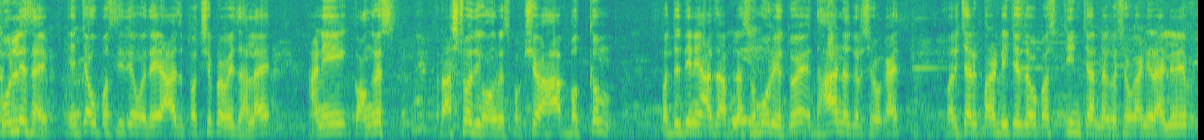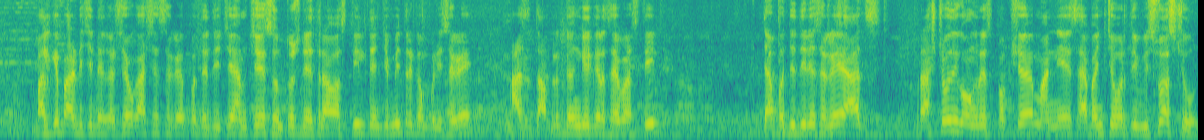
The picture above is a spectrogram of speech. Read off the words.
कोल्हे साहेब यांच्या उपस्थितीमध्ये आज पक्षप्रवेश झाला आहे आणि काँग्रेस राष्ट्रवादी काँग्रेस पक्ष हा भक्कम पद्धतीने आज आपल्यासमोर येतोय. दहा नगरसेवक आहेत. परिचारक पार्टीचे जवळपास तीन चार नगरसेवक आणि राहिलेले बालके पार्टीचे नगरसेवक अशा सगळ्या पद्धतीचे आमचे संतोष नेत्राव असतील त्यांचे मित्र कंपनी सगळे. आज आता आपले गंगेकर साहेब असतील. त्या पद्धतीने सगळे आज राष्ट्रवादी काँग्रेस पक्ष माननीय साहेबांच्यावरती विश्वास ठेवून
